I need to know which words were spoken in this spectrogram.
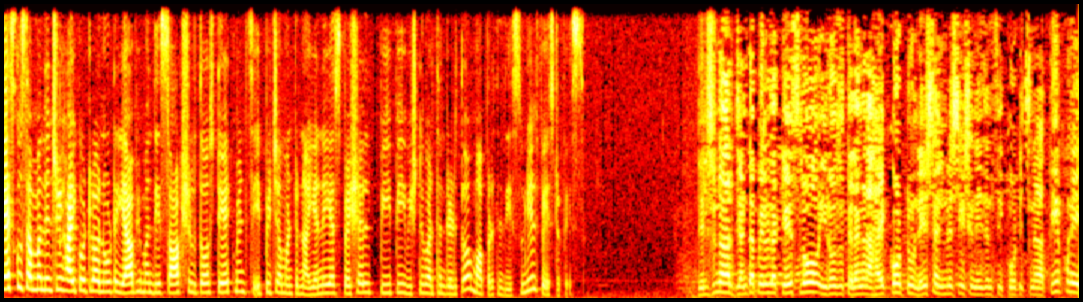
కేసుకు సంబంధించి హైకోర్టులో నూట యాభై మంది సాక్షులతో స్టేట్మెంట్స్ ఇప్పించామంటున్న ఎన్ఐఏ స్పెషల్ పీపీ విష్ణువర్ధన్ రెడ్డితో మా ప్రతినిధి Sunil face to face Dilsukhnagar జంట పేరుల కేసులో ఈ రోజు Telangana high court national investigation agency court ఇచ్చిన తీర్పుని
